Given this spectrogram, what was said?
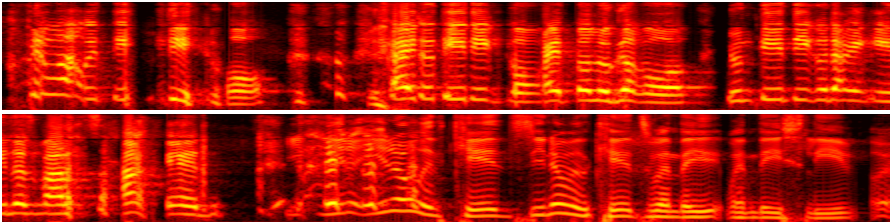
pag ginawa mo titi ko, kahit yung titi ko, kahit tulog ako, yung titi ko nakikilos para sa akin. you, you, know, you know with kids, you know with kids when they when they sleep, uh,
